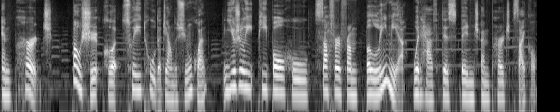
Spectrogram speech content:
and purge，暴食和催吐的这样的循环。Usually, people who suffer from bulimia would have this binge and purge cycle.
